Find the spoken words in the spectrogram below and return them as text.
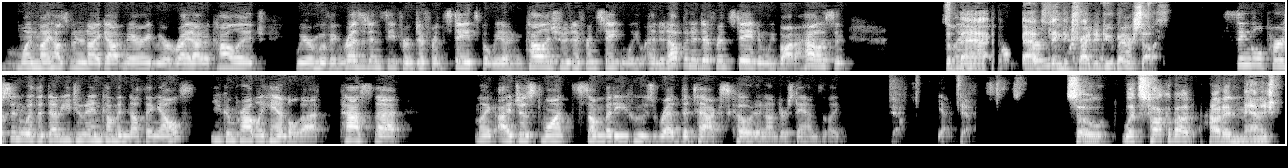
when my husband and I got married, we were right out of college. We were moving residency from different states, but we went in college to a different state, and we ended up in a different state, and we bought a house. And it's a like, bad, bad thing to try to do by yourself. Like, single person with a W two income and nothing else, you can probably handle that. Past that, like I just want somebody who's read the tax code and understands like yeah. Yeah. Yeah. So let's talk about how to manage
